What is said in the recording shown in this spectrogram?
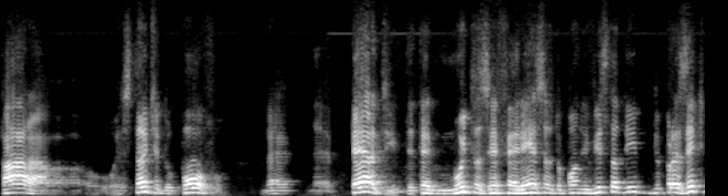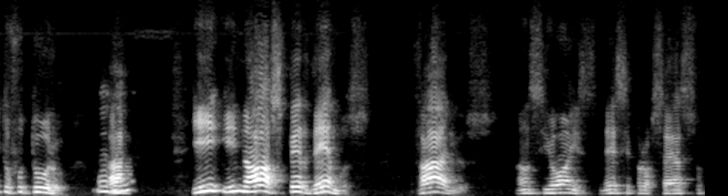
para o restante do povo, né, é, perde de ter muitas referências do ponto de vista de, do presente e do futuro. Tá? Uhum. Tá? E, e, nós perdemos vários anciões nesse processo,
